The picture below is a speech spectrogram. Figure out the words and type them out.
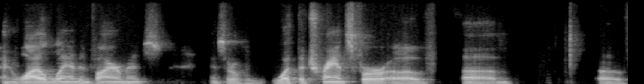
and wildland environments, and sort of what the transfer of, of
